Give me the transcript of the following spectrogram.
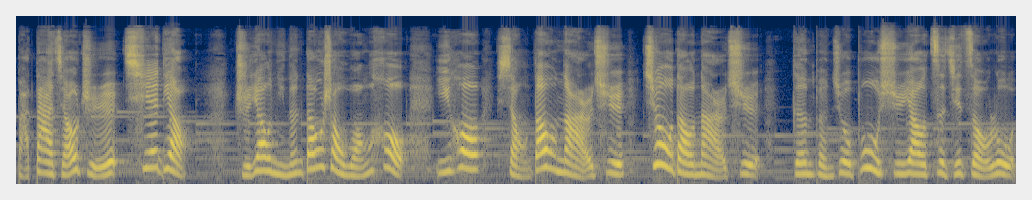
把大脚趾切掉。”只要你能当上王后，以后想到哪儿去就到哪儿去，根本就不需要自己走路，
